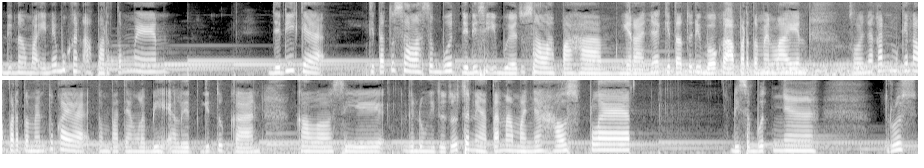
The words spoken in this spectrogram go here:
dinamainnya bukan apartemen. Jadi kayak kita tuh salah sebut jadi si ibu itu salah paham. Ngiranya kita tuh dibawa ke apartemen lain. Soalnya kan mungkin apartemen tuh kayak tempat yang lebih elit gitu kan. Kalau si gedung itu tuh ternyata namanya house flat disebutnya. Terus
